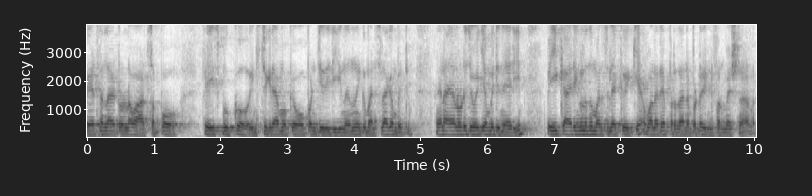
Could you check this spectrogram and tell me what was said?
പേഴ്സണലായിട്ടുള്ള വാട്സപ്പോ ഫേസ്ബുക്കോ ഇൻസ്റ്റഗ്രാമോ ഒക്കെ ഓപ്പൺ ചെയ്തിരിക്കുന്നത് നിങ്ങൾക്ക് മനസ്സിലാക്കാൻ പറ്റും. അങ്ങനെ അയാളോട് ചോദിക്കാൻ പറ്റുന്നതായിരിക്കും. അപ്പോൾ ഈ കാര്യങ്ങളൊന്ന് മനസ്സിലാക്കി വയ്ക്കുക. വളരെ പ്രധാനപ്പെട്ട ഒരു ഇൻഫർമേഷനാണ്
